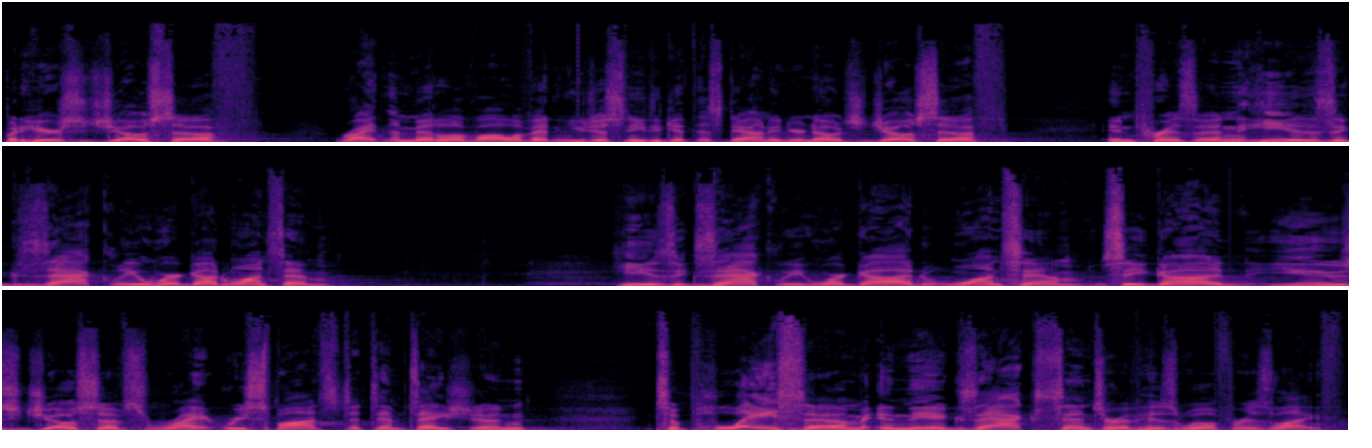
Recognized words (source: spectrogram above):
But here's Joseph right in the middle of all of it, and you just need to get this down in your notes. Joseph in prison, he is exactly where God wants him. He is exactly where God wants him. See, God used Joseph's right response to temptation to place him in the exact center of his will for his life.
